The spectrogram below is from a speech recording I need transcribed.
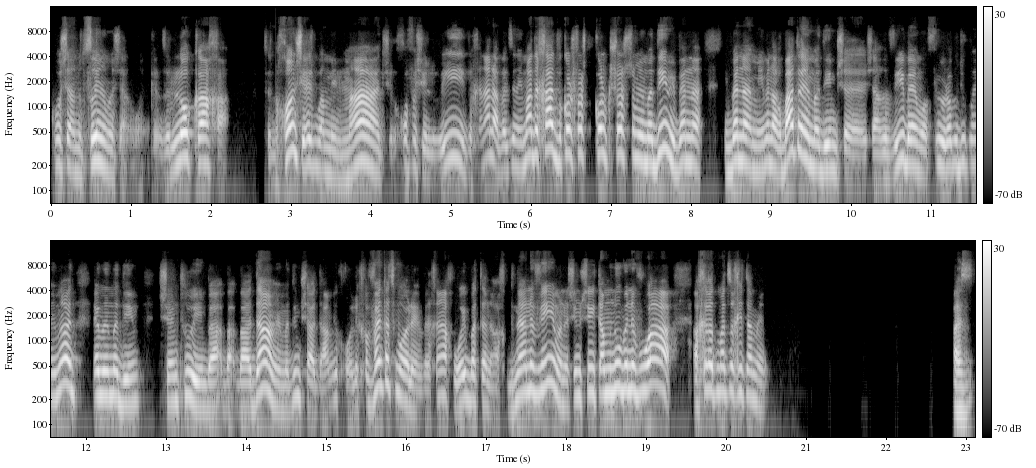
כמו שהנוצרים למשל אומרים, כן? זה לא ככה. זה נכון שיש בה ממד של חופש אלוהי וכן הלאה, אבל זה ממד אחד, וכל שלושת, כל שלושת הממדים מבין, מבין, מבין ארבעת הממדים, ש, שהרביעי בהם הוא אפילו לא בדיוק ממד, הם ממדים שהם תלויים באדם, ממדים שהאדם יכול לכוון את עצמו עליהם, ולכן אנחנו רואים בתנ"ך בני הנביאים, אנשים שהתאמנו בנבואה, אחרת מה צריך להתאמן? אז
